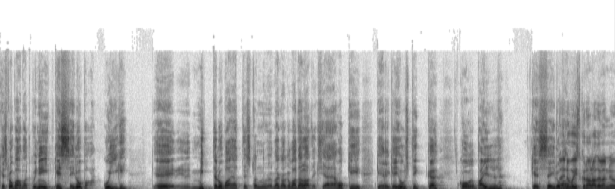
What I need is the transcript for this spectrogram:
kes lubavad, kui neid, kes ei luba, kuigi eh, mittelubajatest on väga kõvad alad, eks, jäähoki, kergejõustik, korvpall, kes ei luba no võistkonnaaladel on ju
